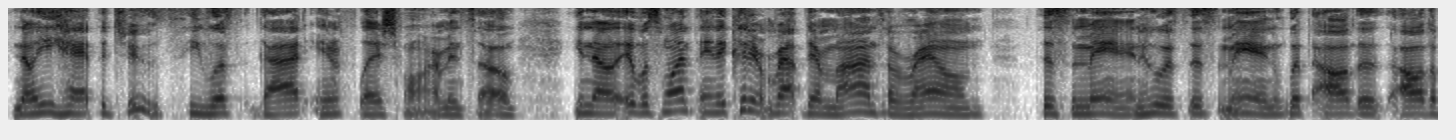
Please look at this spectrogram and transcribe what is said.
You know, he had the juice. He was God in flesh form, and so you know, it was one thing they couldn't wrap their minds around this man who is this man with all the all the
